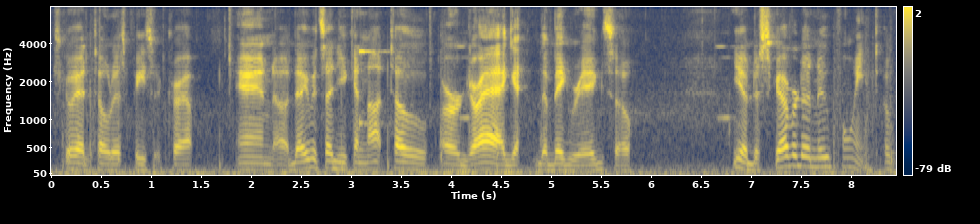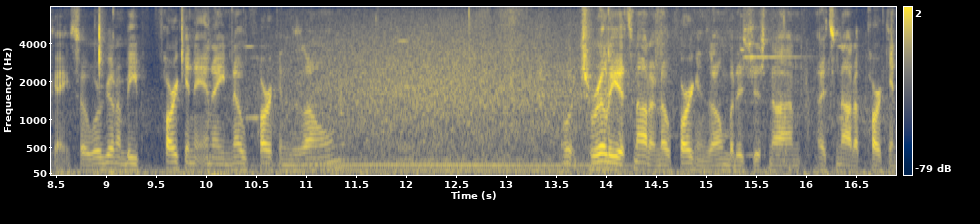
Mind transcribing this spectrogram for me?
Let's go ahead and tow this piece of crap. And uh, David said you cannot tow or drag the big rig, so you have discovered a new point. Okay, so we're going to be parking in a no parking zone. Which really, it's not a no parking zone, but it's just not. It's not a parking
